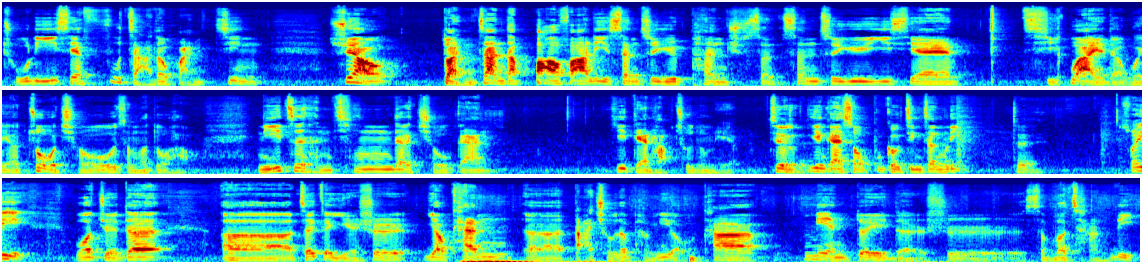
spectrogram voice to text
处理一些复杂的环境，需要短暂的爆发力，甚至于 punch，甚甚至于一些奇怪的，我要做球什么都好，你一支很轻的球杆，一点好处都没有，就应该说不够竞争力。对所以我觉得，呃，这个也是要看呃打球的朋友他面对的是什么场地，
